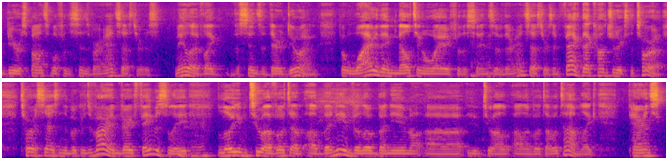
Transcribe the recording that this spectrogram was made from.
be responsible for the sins of our ancestors? Melev, like the sins that they're doing, but why are they melting away for the sins of their ancestors? In fact, that contradicts the Torah. Torah says in the book of Devarim, very famously, mm-hmm. "Lo yumtu avot al banim velo banim uh, yumtu al avot avotam." Like parents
